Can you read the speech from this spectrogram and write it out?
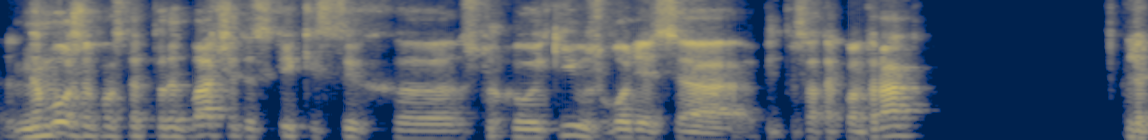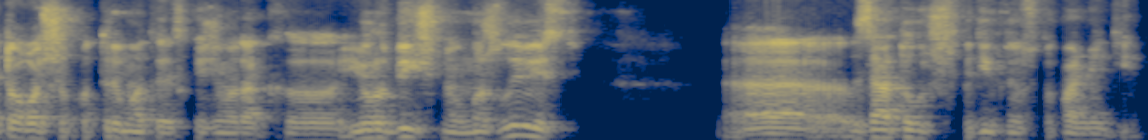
Не можна просто передбачити, скільки з цих е, строковиків згодяться підписати контракт для того, щоб отримати, скажімо так, е, юридичну можливість е, взяти участь в подібній наступальній дії.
